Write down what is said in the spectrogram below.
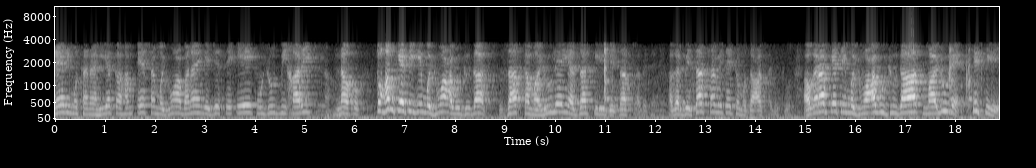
गैर मुतनाहिया का हम ऐसा मजमु बनाएँगे जिससे एक वजूद भी खारिज ना हो। तो हम कहते हैं, ये मजमुआ वजूदात ज़ात का मालूल है या ज़ात के लिए बेजात साबित है? अगर बेजात साबित है तो मुद्दा साबित हुआ। अगर आप कहते हैं मजमुआ वजूदात मालूल है, किसके लिए?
